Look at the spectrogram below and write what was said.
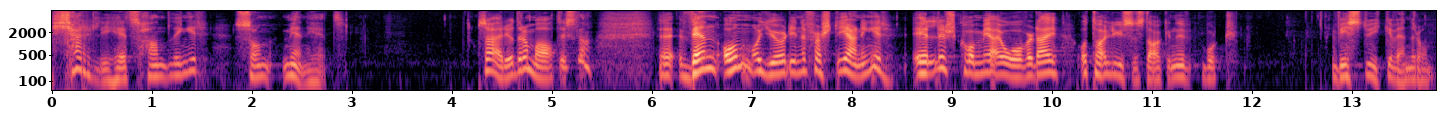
kjærlighetshandlinger som menighet. Så er det jo dramatisk, da. Eh, Vend om og gjør dine første gjerninger. Ellers kommer jeg over deg og tar lysestakene bort. Hvis du ikke vender om.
